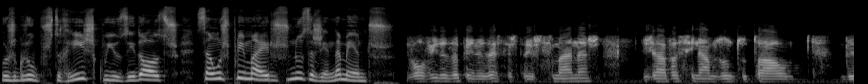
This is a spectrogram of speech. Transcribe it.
os grupos de risco e os idosos são os primeiros nos agendamentos. Envolvidas apenas estas três semanas, já vacinámos um total de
